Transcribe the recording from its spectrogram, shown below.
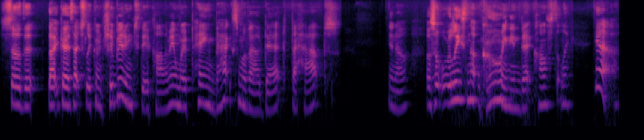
so that that guy's actually contributing to the economy and we're paying back some of our debt, perhaps. You know, or so at least not growing in debt constantly. Yeah.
